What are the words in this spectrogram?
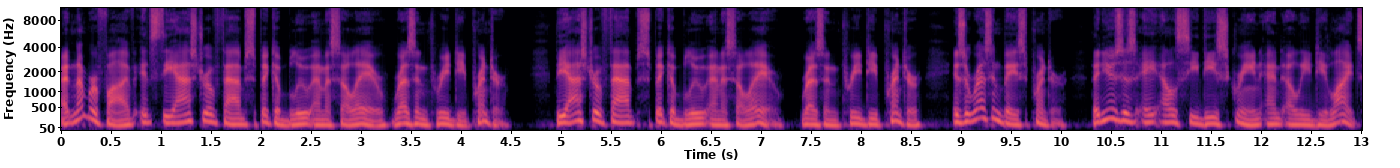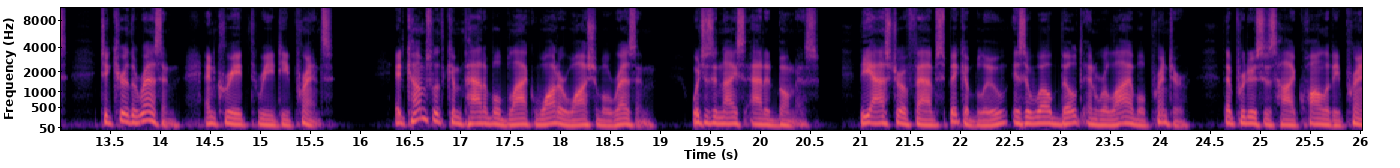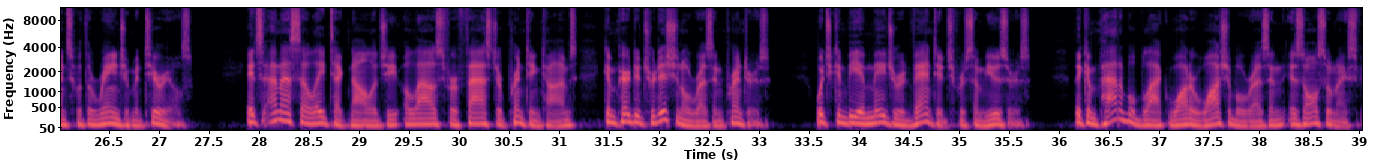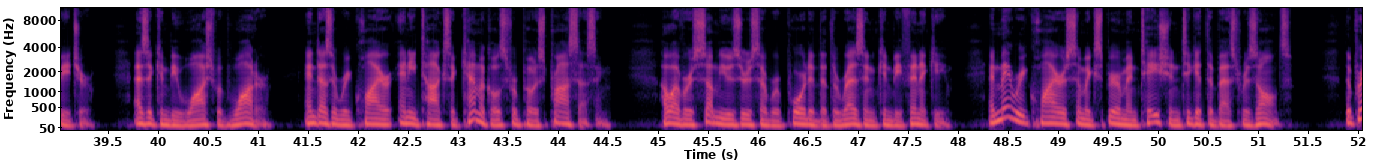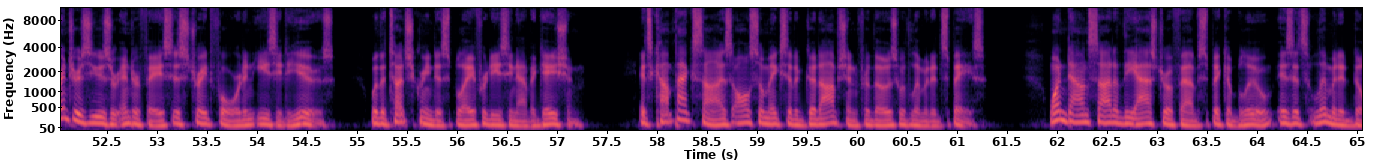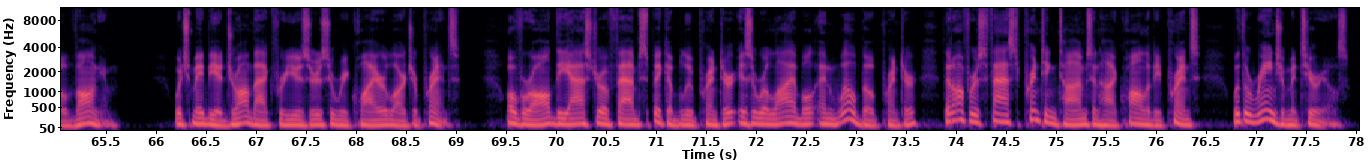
At number 5, it's the AstroFab Spica Blue MSLA Resin 3D Printer. The AstroFab Spica Blue MSLA Resin 3D Printer is a resin-based printer that uses a LCD screen and LED lights to cure the resin and create 3D prints. It comes with compatible black water washable resin, which is a nice added bonus. The AstroFab Spica Blue is a well-built and reliable printer that produces high-quality prints with a range of materials. Its MSLA technology allows for faster printing times compared to traditional resin printers, which can be a major advantage for some users. The compatible black water washable resin is also a nice feature, as it can be washed with water and doesn't require any toxic chemicals for post-processing. However, some users have reported that the resin can be finicky, and may require some experimentation to get the best results. The printer's user interface is straightforward and easy to use, with a touchscreen display for easy navigation. Its compact size also makes it a good option for those with limited space. One downside of the AstroFab Spica Blue is its limited build volume, which may be a drawback for users who require larger prints. Overall, the AstroFab Spica Blue printer is a reliable and well-built printer that offers fast printing times and high-quality prints with a range of materials.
